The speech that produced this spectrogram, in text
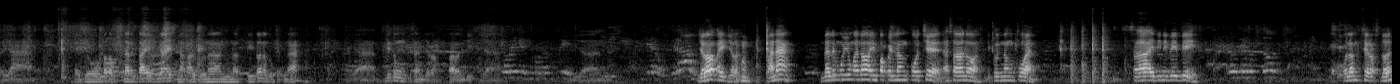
Ayan. Medyo tapos na rin tayo guys. Nakalbo na dito. Nagupit na. Ayan. Dito mong Jerome. Parang dito. Ayan. Ayan. Jerome. Ay, Jerome. Manang. Dali mo yung ano, yung papel ng kotse. Nasa ano? Likod ng kuwan. Sa ID ni Baby. Walang Xerox doon?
